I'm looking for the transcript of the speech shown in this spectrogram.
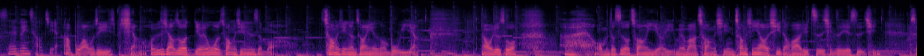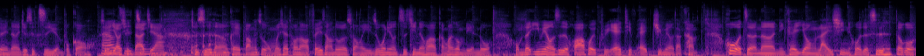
谁跟你吵架？啊，不管，我自己想，我就是想说，有人问我创新是什么？创新跟创意有什么不一样？那我就说。唉，我们都是有创意而已，没有办法创新。创新要有系统化去执行这些事情，所以呢，就是资源不够。所以邀请大家，就是呢，可以帮助我们现在头脑非常多的创意。如果你有资金的话，赶快跟我们联络。我们的 email 是花卉 creative at gmail dot com，或者呢，你可以用来信，或者是透过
